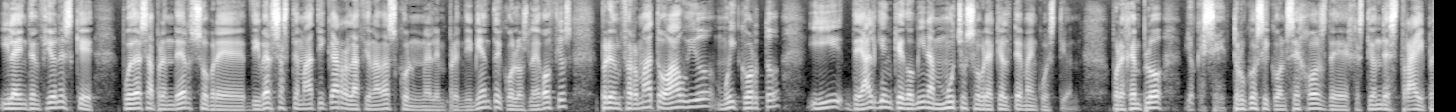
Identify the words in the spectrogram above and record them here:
y la intención es que puedas aprender sobre diversas temáticas relacionadas con el emprendimiento y con los negocios, pero en formato audio muy corto y de alguien que domina mucho sobre aquel tema en cuestión. Por ejemplo, yo qué sé, trucos y consejos de gestión de Stripe,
